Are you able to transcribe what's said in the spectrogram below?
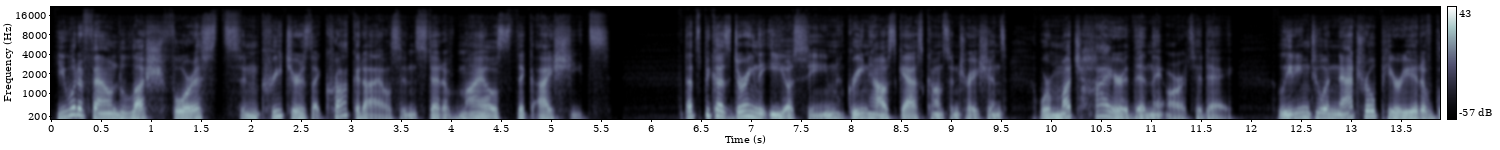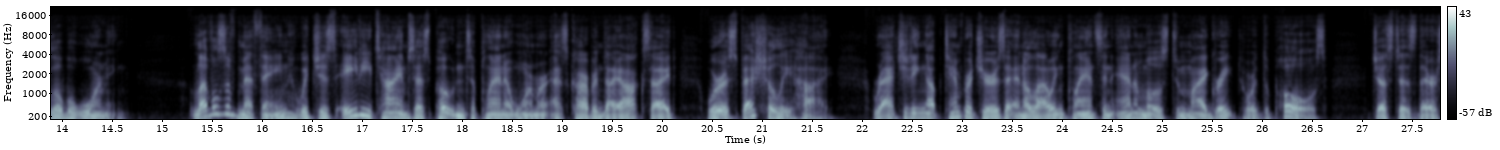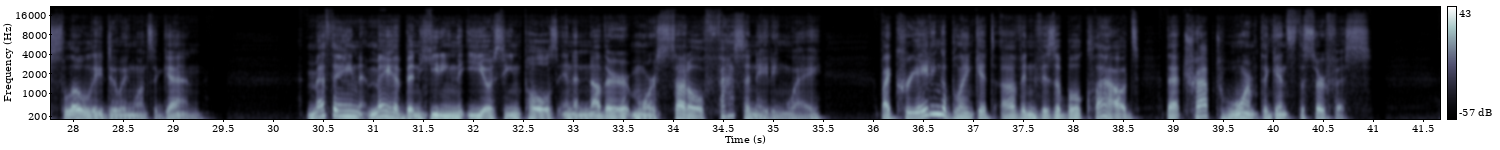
you would have found lush forests and creatures like crocodiles instead of miles thick ice sheets. That's because during the Eocene, greenhouse gas concentrations were much higher than they are today, leading to a natural period of global warming. Levels of methane, which is 80 times as potent a planet warmer as carbon dioxide, were especially high, ratcheting up temperatures and allowing plants and animals to migrate toward the poles, just as they're slowly doing once again. Methane may have been heating the Eocene poles in another, more subtle, fascinating way by creating a blanket of invisible clouds that trapped warmth against the surface.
